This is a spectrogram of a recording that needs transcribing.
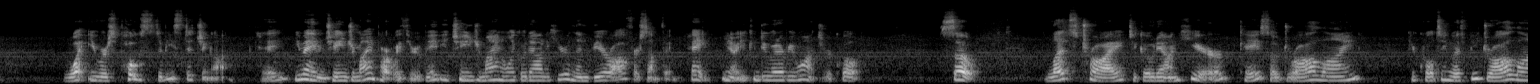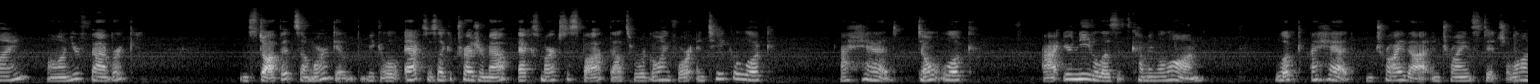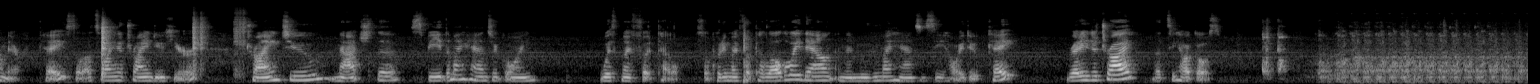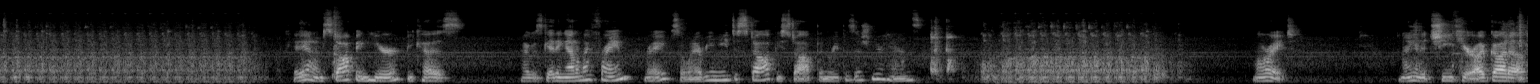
what you were supposed to be stitching on. Okay, you may even change your mind partway through. Maybe you change your mind, only go down to here and then veer off or something. Hey, you know, you can do whatever you want to your quilt. So let's try to go down here. Okay, so draw a line If you're quilting with me, draw a line on your fabric and stop it somewhere. Get, make a little X. It's like a treasure map. X marks the spot. That's what we're going for. And take a look ahead. Don't look at your needle as it's coming along. Look ahead and try that and try and stitch along there. Okay, so that's what I'm going to try and do here. Trying to match the speed that my hands are going with my foot pedal. So putting my foot pedal all the way down and then moving my hands and see how I do. Okay? Ready to try? Let's see how it goes. Okay, and I'm stopping here because I was getting out of my frame, right? So whenever you need to stop, you stop and reposition your hands. All right. I'm going to cheat here. I've got a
